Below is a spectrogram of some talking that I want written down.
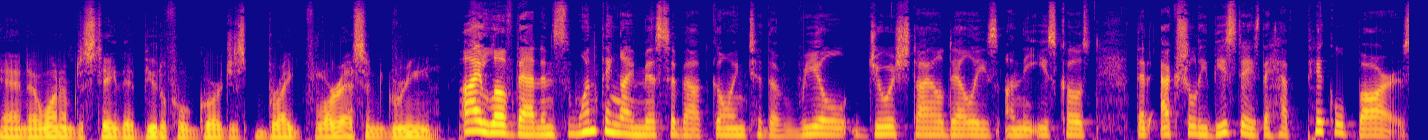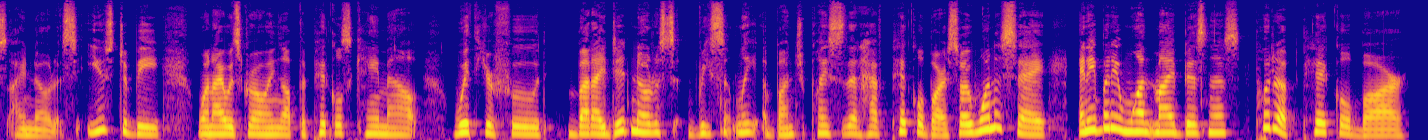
and I want them to stay that beautiful, gorgeous, bright, fluorescent green. I love that. And it's one thing I miss about going to the real Jewish style delis on the East Coast that actually these days they have pickle bars, I notice. It used to be when I was growing up, the pickles came out with your food, but I did notice recently a bunch of places that have pickle bars. So I want to say, anybody want my business? Put a pickle bar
